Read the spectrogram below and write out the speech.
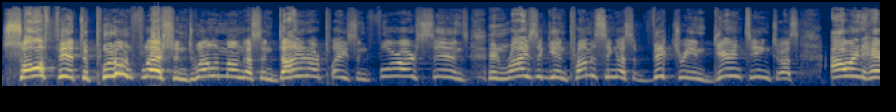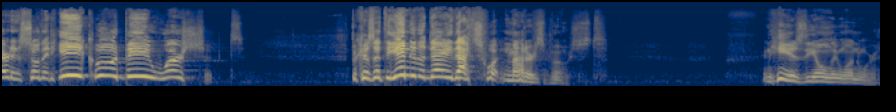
saw fit to put on flesh and dwell among us and die in our place and for our sins and rise again, promising us victory and guaranteeing to us our inheritance so that he could be worshiped. Because at the end of the day, that's what matters most. And he is the only one worthy.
